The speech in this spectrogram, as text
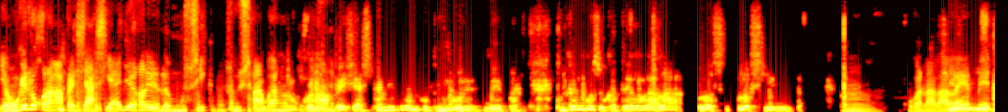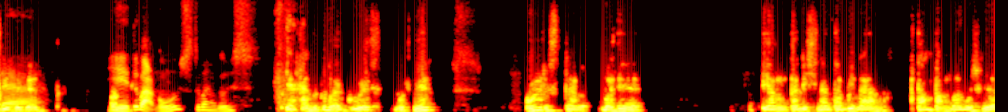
Ya mungkin lu kurang apresiasi aja kali dalam musik. Susah banget. Bukan kayaknya. apresiasi kan itu kan kuping gue bebas tapi kan gue suka tuh yang lala los los you Hmm, bukan La La Land Yui beda. gitu kan. Iya itu bagus, itu bagus. ya kan itu bagus maksudnya gue harus tahu maksudnya yang tadi Sinanta bilang tampang bagus ya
